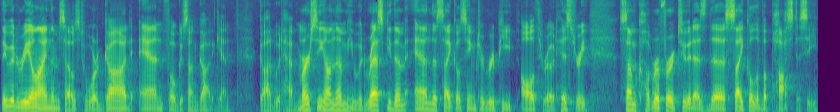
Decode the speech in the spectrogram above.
they would realign themselves toward God and focus on God again. God would have mercy on them, He would rescue them, and the cycle seemed to repeat all throughout history. Some refer to it as the cycle of apostasy.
